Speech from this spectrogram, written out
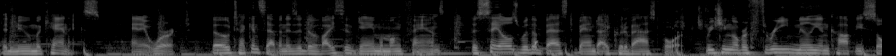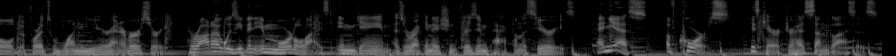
the new mechanics. And it worked. Though Tekken 7 is a divisive game among fans, the sales were the best Bandai could have asked for, reaching over 3 million copies sold before its one year anniversary. Harada was even immortalized in-game as a recognition for his impact on the series. And yes, of course, his character has sunglasses.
